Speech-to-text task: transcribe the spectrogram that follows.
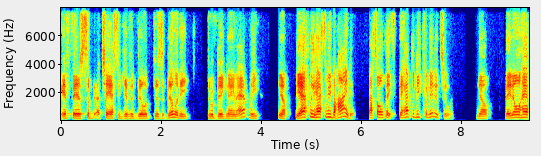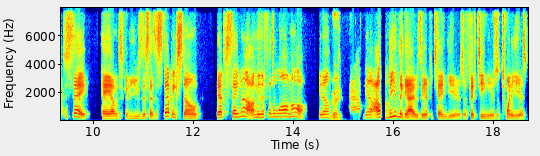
if there's a, a chance to give it visibility through a big name athlete, you know the athlete has to be behind it. That's the whole thing. They have to be committed to it. You know they don't have to say, hey, I'm just going to use this as a stepping stone. They have to say, no, I'm in it for the long haul. You know, right. I, you know, I'll be the guy who's here for 10 years or 15 years or 20 years.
